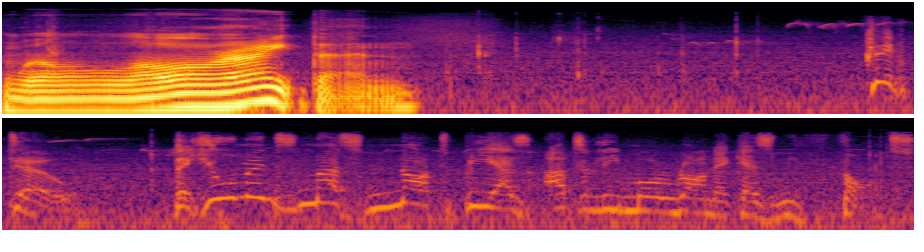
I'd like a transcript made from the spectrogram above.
Well, alright then. Crypto, the humans must not be as utterly moronic as we thought.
